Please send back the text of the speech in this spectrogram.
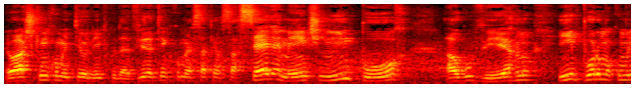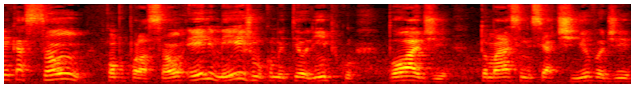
Eu acho que um Comitê Olímpico da Vida tem que começar a pensar seriamente em impor ao governo e impor uma comunicação com a população. Ele mesmo, o Comitê Olímpico, pode tomar essa iniciativa de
